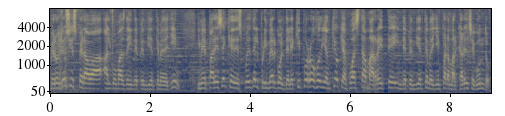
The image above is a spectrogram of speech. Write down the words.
Pero yo sí esperaba algo más de Independiente Medellín. Y me parece que después del primer gol del equipo rojo de Antioquia fue hasta Marrete Independiente Medellín para marcar el segundo.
